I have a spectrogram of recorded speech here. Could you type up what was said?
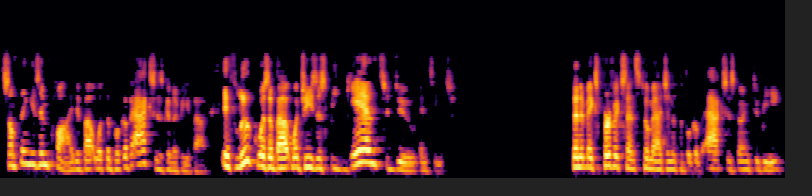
something is implied about what the book of Acts is going to be about. If Luke was about what Jesus began to do and teach, then it makes perfect sense to imagine that the book of Acts is going to be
